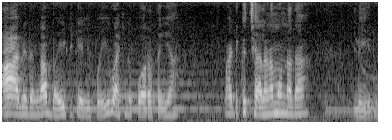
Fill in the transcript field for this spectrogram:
ఆ విధంగా బయటికి వెళ్ళిపోయి వాటిని కోరతయ్యా. వాటికి చలనం ఉన్నదా? లేదు.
